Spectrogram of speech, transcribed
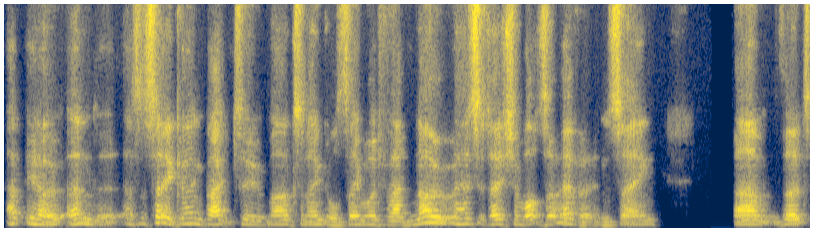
Uh, you know, and uh, as I say, going back to Marx and Engels, they would have had no hesitation whatsoever in saying um, that,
